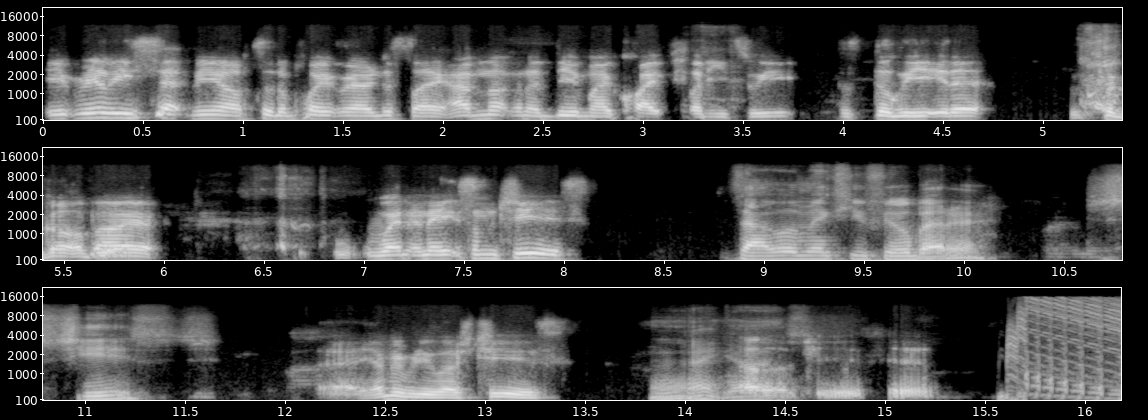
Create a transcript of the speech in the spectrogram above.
it really set me off to the point where I'm just like, I'm not gonna do my quite funny tweet. Just deleted it, forgot about it. Went and ate some cheese. Is that what makes you feel better? Just cheese? Uh, everybody loves cheese. I guess. oh jeez, yeah.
